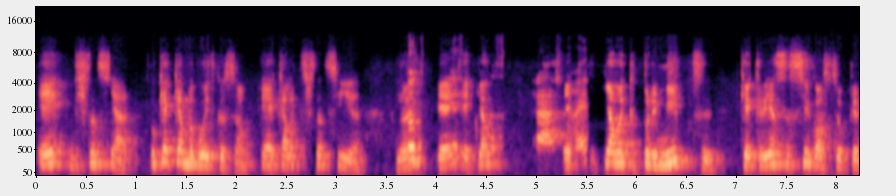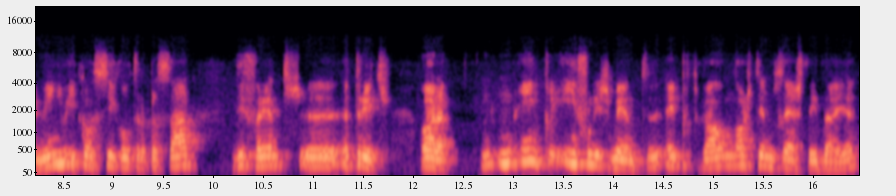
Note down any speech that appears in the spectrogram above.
é distanciar. O que é que é uma boa educação? É aquela que distancia, não é? É, é aquela, é aquela que permite que a criança siga o seu caminho e consiga ultrapassar diferentes uh, atritos. Ora, infelizmente, em Portugal, nós temos esta ideia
